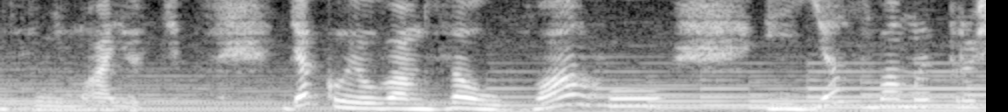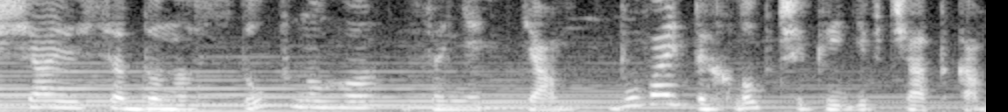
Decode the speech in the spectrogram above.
знімають. Дякую вам за увагу, і я з вами прощаюся до наступного заняття. Бувайте, хлопчики і дівчатка!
